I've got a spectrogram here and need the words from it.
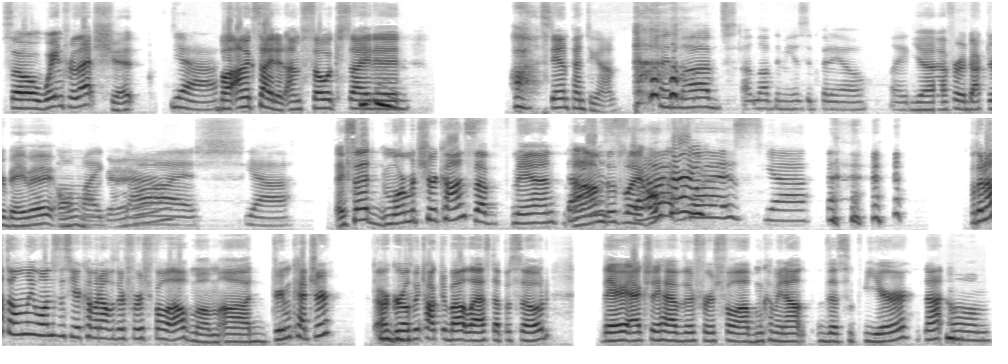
So waiting for that shit. Yeah. But I'm excited. I'm so excited. Stan Pentagon. I loved I loved the music video. Like Yeah, for Dr. Bebe. oh, my gosh. Yeah. They said more mature concept, man. That and I'm was- just like, okay. that was yeah. But they're not the only ones this year coming out with their first full album. Uh, Dreamcatcher, our Mhm. girls we talked about last episode, they actually have their first full album coming out this year. Not Mhm. um,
